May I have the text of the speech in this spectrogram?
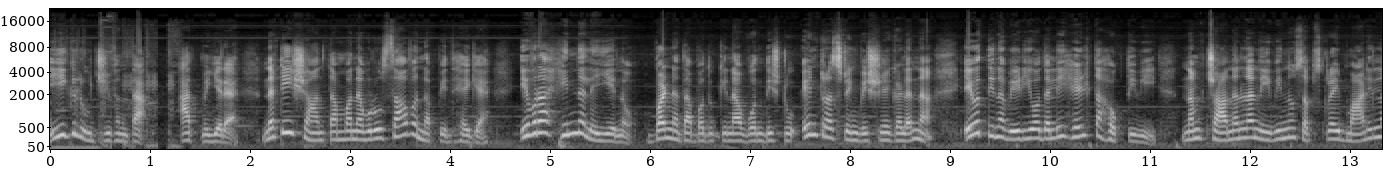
ಈಗಲೂ ಜೀವಂತ. ಆತ್ಮೀಯರೇ, ನಟಿ ಶಾಂತಮ್ಮನವರು ಸಾವನ್ನಪ್ಪಿದ ಹೇಗೆ? ಇವರ ಹಿನ್ನೆಲೆ ಏನು? ಬಣ್ಣದ ಬದುಕಿನ ಒಂದಿಷ್ಟು ಇಂಟ್ರೆಸ್ಟಿಂಗ್ ವಿಷಯಗಳನ್ನು ಇವತ್ತಿನ ವಿಡಿಯೋದಲ್ಲಿ ಹೇಳ್ತಾ ಹೋಗ್ತೀವಿ. ನಮ್ಮ ಚಾನಲ್ನ ನೀವಿನ್ನೂ ಸಬ್ಸ್ಕ್ರೈಬ್ ಮಾಡಿಲ್ಲ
